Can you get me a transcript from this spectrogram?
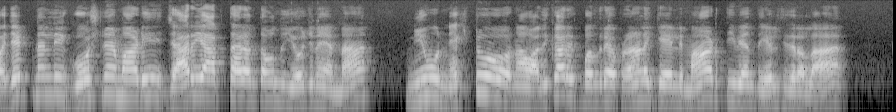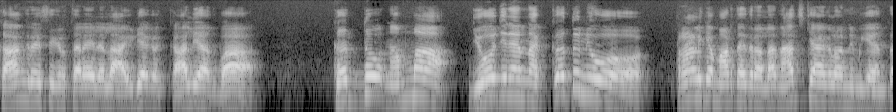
ಬಜೆಟ್ನಲ್ಲಿ ಘೋಷಣೆ ಮಾಡಿ ಜಾರಿ ಆಗ್ತಾ ಇರೋಂಥ ಒಂದು ಯೋಜನೆಯನ್ನು ನೀವು ನೆಕ್ಸ್ಟು ನಾವು ಅಧಿಕಾರಕ್ಕೆ ಬಂದರೆ ಪ್ರಣಾಳಿಕೆಯಲ್ಲಿ ಮಾಡ್ತೀವಿ ಅಂತ ಹೇಳ್ತಿದ್ದೀರಲ್ಲ ಕಾಂಗ್ರೆಸ್ಸಿಗರ ತಲೆಯಲ್ಲೆಲ್ಲ ಐಡಿಯಾಗಳು ಖಾಲಿ ಆದ್ವಾ? ಕದ್ದು ನಮ್ಮ ಯೋಜನೆಯನ್ನು ಕದ್ದು ನೀವು ಪ್ರಣಾಳಿಕೆ ಮಾಡ್ತಾ ಇದ್ರಲ್ಲ, ನಾಚಿಕೆ ಆಗಲ್ಲ ನಿಮಗೆ ಅಂತ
